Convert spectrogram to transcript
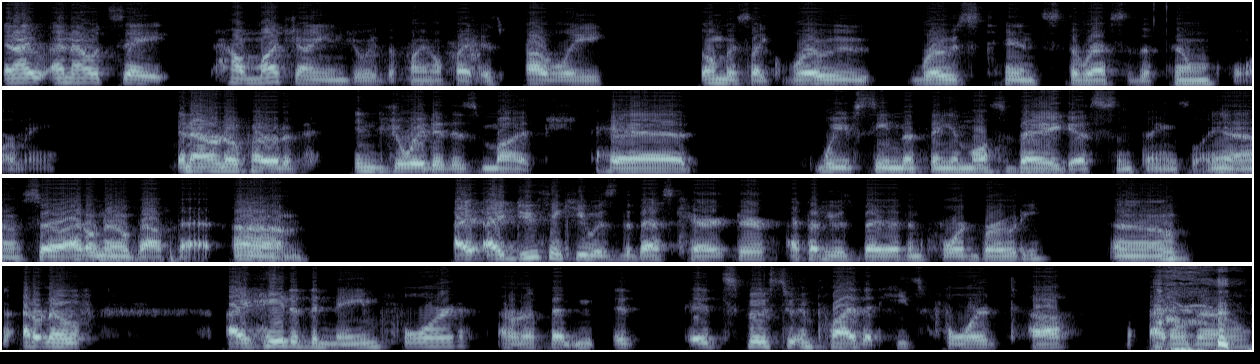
and I and I would say how much I enjoyed the final fight is probably almost like rose rose tints the rest of the film for me, and I don't know if I would have enjoyed it as much had we've seen the thing in Las Vegas and things like you know. So I don't know about that. Um, I, I do think he was the best character. I thought he was better than Ford Brody. Um, I don't know if I hated the name Ford. I don't know if that it, it's supposed to imply that he's Ford tough. I don't know.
